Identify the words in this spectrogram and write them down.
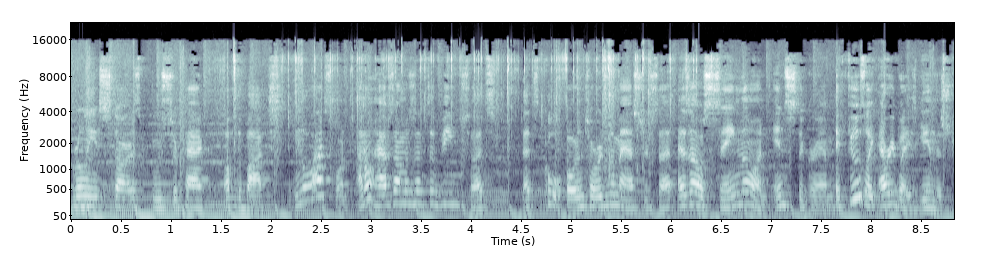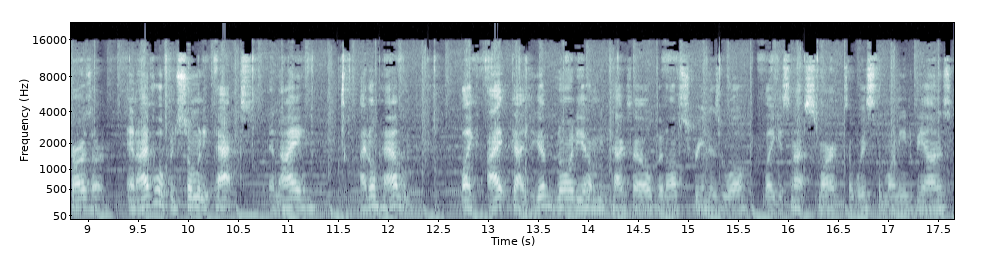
Brilliant Stars booster pack of the box. And the last one. I don't have Zamazenta V, so that's that's cool. Going towards the master set. As I was saying, though, on Instagram, it feels like everybody's getting this Charizard. And I've opened so many packs, and I, I don't have them. Like, I guys, you have no idea how many packs I open off screen as well. Like, it's not smart. It's a waste of money, to be honest.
